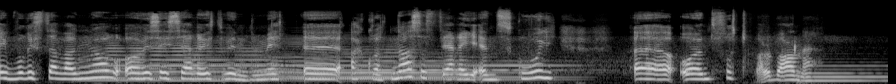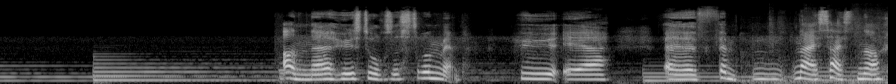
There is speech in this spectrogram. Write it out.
Jeg bor i Stavanger, og hvis jeg ser ut vinduet mitt eh, akkurat nå, så ser jeg en skog eh, og en fotballbane. Anne hun er storesøsteren min. Hun er eh, 15 Nei, 16 år.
